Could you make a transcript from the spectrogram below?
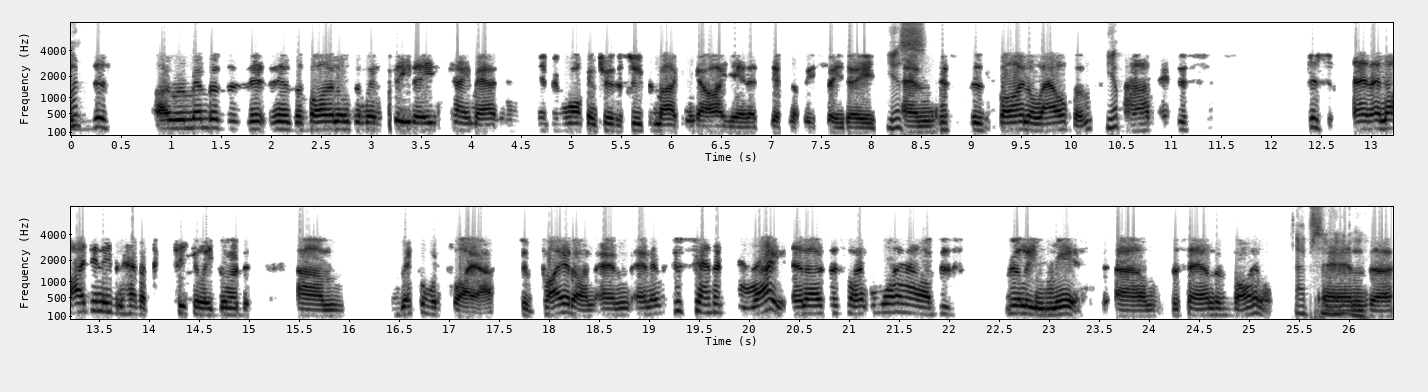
right? I remember the, the, the vinyls and when CDs came out, and you'd be walking through the supermarket and go, "Oh yeah, that's definitely CD." yes. And this this vinyl album, Yep. um, it just just and, and I didn't even have a particularly good um, record player to play it on, and and it just sounded great, and I was just like, "Wow!" I just really missed um, the sound of vinyl Absolutely. and uh,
